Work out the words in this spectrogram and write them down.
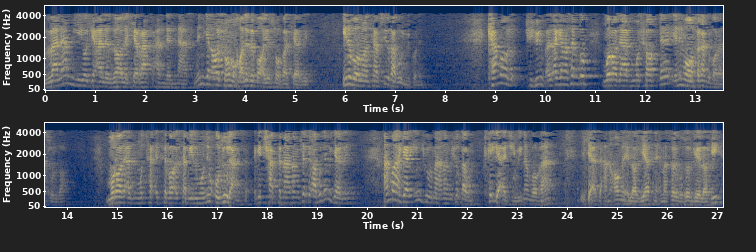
ولم یجعل ذالک رفعا للناس. نمیگن آقا شما مخالف با آیه صحبت کردید اینو به عنوان تفسیر قبول می‌کنیم کمال چجوری؟ اگر مثلا گفت مراد از مشاقه یعنی موافقت با رسول الله. مراد از اتباع سبیل مونی عدول اگه چپ معنا می‌کرد که قبول نمی‌کردی. اما اگر این جور معنا می‌شد قبول. خیلی عجیبه. اینم واقعا یکی از انعام الهیت نعمت های بزرگ الهی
